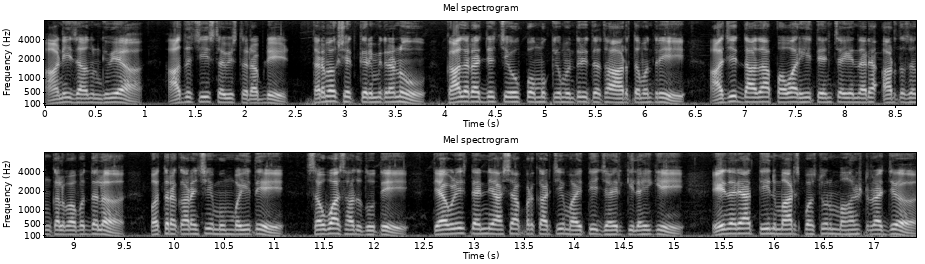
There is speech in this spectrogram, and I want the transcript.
आणि जाणून घेऊया आजची सविस्तर अपडेट. तर मग शेतकरी मित्रांनो काल राज्याचे उपमुख्यमंत्री तथा अर्थमंत्री अजितदादा पवार हे त्यांच्या येणाऱ्या अर्थसंकल्पाबद्दल पत्रकारांशी मुंबई येथे संवाद साधत होते. त्यावेळेस त्यांनी अशा प्रकारची माहिती जाहीर केली आहे की येणाऱ्या तीन मार्च पासून महाराष्ट्र राज्य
